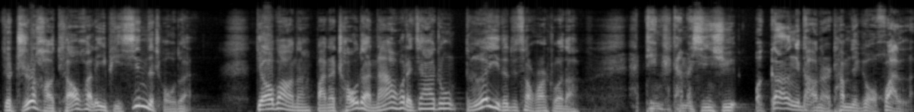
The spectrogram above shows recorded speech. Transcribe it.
就只好调换了一匹新的绸缎。碉豹呢，把那绸缎拿回了家中，得意地对翠花说道：“定是他们心虚，我刚一到那儿，他们就给我换了。”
